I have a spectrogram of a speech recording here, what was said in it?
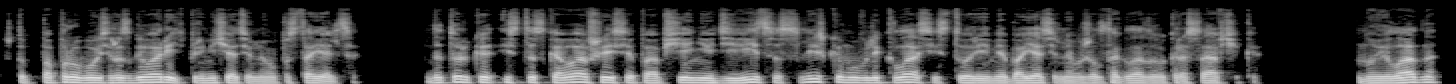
чтобы попробовать разговорить примечательного постояльца. Да только истосковавшаяся по общению девица слишком увлеклась историями обаятельного желтоглазого красавчика. Ну и ладно,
